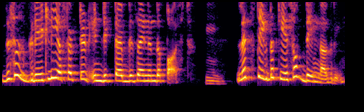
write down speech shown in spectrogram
This has greatly affected indic type design in the past. Let's take the case of devanagari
